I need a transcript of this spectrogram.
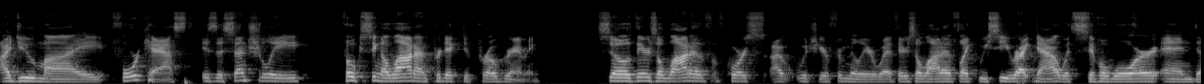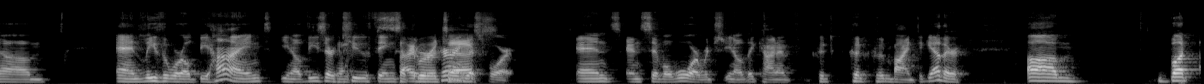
i do my forecast is essentially focusing a lot on predictive programming so there's a lot of, of course, uh, which you're familiar with. There's a lot of like we see right now with Civil War and um, and Leave the World Behind. You know, these are yeah. two things Cyber that they're us for, and and Civil War, which you know they kind of could could combine together. Um, but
